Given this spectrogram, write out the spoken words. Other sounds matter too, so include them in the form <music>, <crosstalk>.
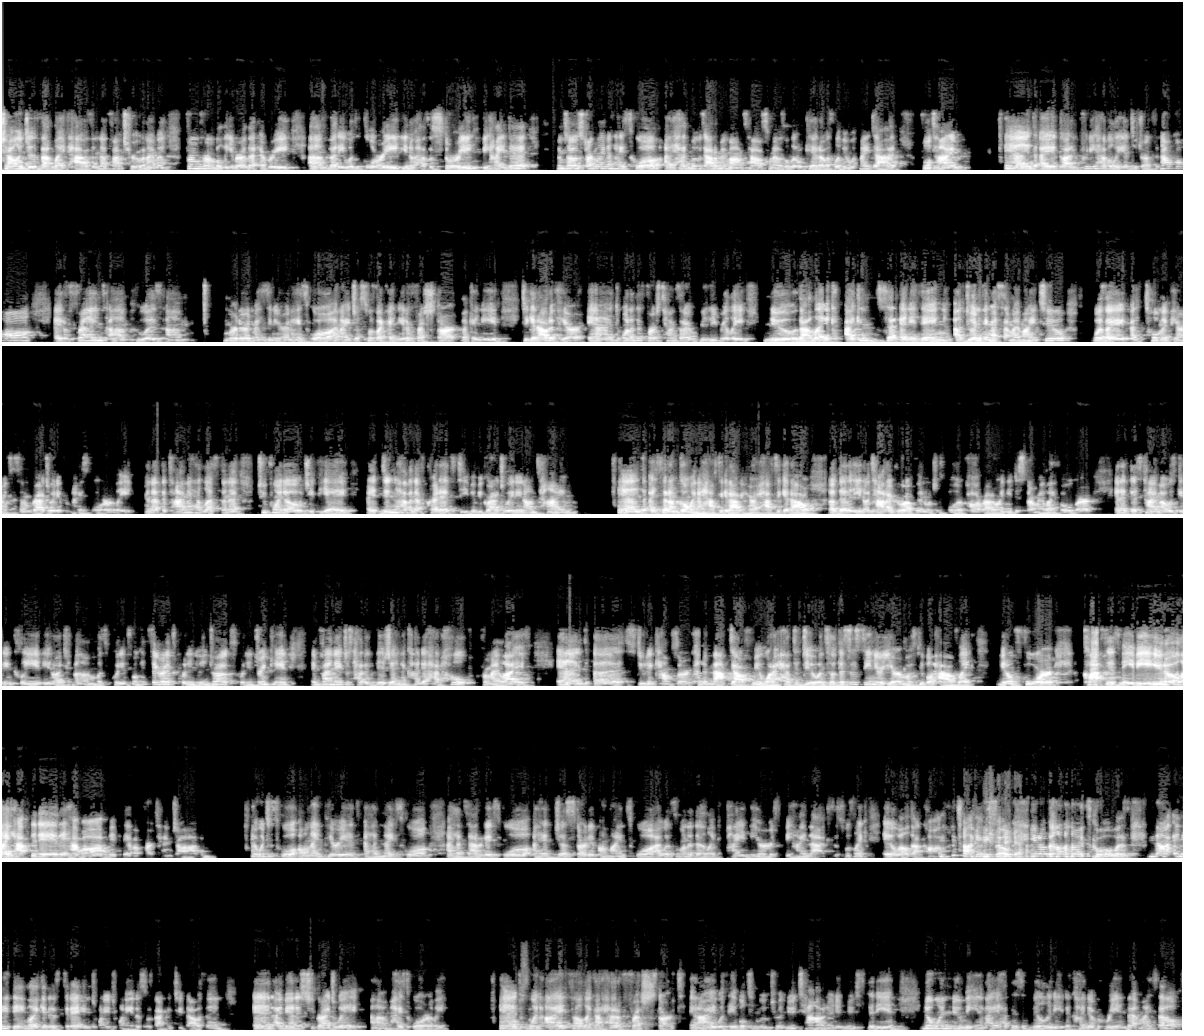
challenges that life has and that's not true. And i'm a firm firm believer that everybody um, with glory you know has a story behind it. And so i was struggling in high school. I had moved out of my mom's house when i was a little kid. I was living with my dad full time and i had gotten pretty heavily into drugs and alcohol. I had a friend um, who was um, murdered my senior year in high school and i just was like i need a fresh start. Like i need to get out of here. And one of the first times that i really really knew that like i can set anything uh, do anything i set my mind to was I, I told my parents i said i'm graduating from high school early. And at the time i had less than a 2.0 gpa i didn't have enough credits to even be graduating on time and I said, I'm going. I have to get out of here. I have to get out of the, you know, town I grew up in, which is Boulder, Colorado. I need to start my life over. And at this time, I was getting clean. You know, I um, was quitting smoking cigarettes, quitting doing drugs, quitting drinking, and finally just had a vision and kind of had hope for my life. And a student counselor kind of mapped out for me what I had to do. And so this is senior year. Most people have like you know, four classes maybe, you know, like half the day they have off, maybe they have a part-time job. And I went to school all nine periods. I had night school. I had Saturday school. I had just started online school. I was one of the like pioneers behind that. This was like AOL.com <laughs> time. So, <laughs> you know, the online school was not anything like it is today in 2020. This was back in 2000. And I managed to graduate um, high school early. And awesome. when I felt like I had a fresh start and I was able to move to a new town and a new city and no one knew me and I had this ability to kind of reinvent myself,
